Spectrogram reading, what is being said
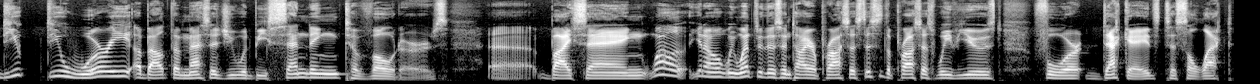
do you do you worry about the message you would be sending to voters? Uh, by saying, well, you know, we went through this entire process. This is the process we've used for decades to select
